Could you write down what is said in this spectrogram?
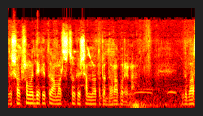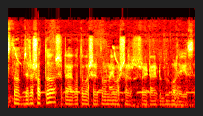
যে সবসময় দেখি তো আমার চোখের সামনে অতটা ধরা পড়ে না। কিন্তু বাস্তব যেটা সত্য, সেটা গত বছরের তুলনায় বছর শরীরটা একটু দুর্বল হয়ে গেছে।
